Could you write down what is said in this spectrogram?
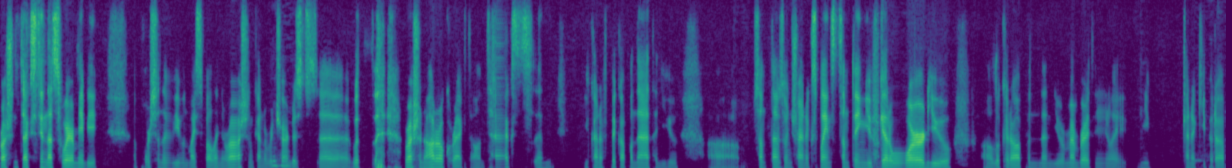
russian texting that's where maybe a portion of even my spelling in russian kind of Mhm. returned is uh, with russian autocorrect on texts and you kind of pick up on that and you uh, sometimes when you're trying to explain something you forget a word you uh, look it up and then you remember it and you're like you kind of keep it up.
